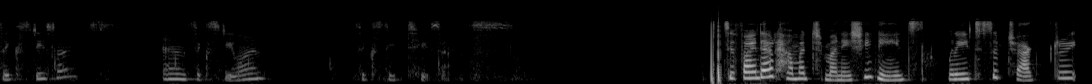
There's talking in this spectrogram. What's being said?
60 cents, and 61, 62 cents. To find out how much money she needs, we need to subtract three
